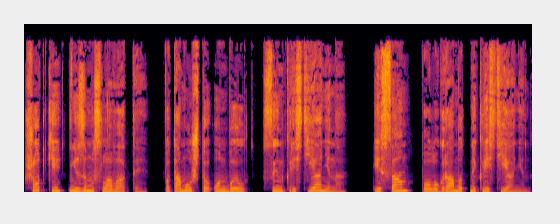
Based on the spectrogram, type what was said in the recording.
Шутки незамысловатые, потому что он был сын крестьянина и сам полуграмотный крестьянин.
